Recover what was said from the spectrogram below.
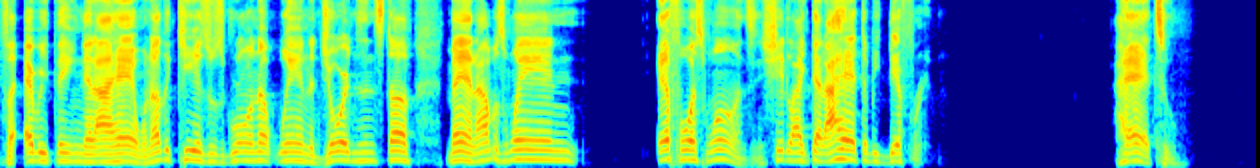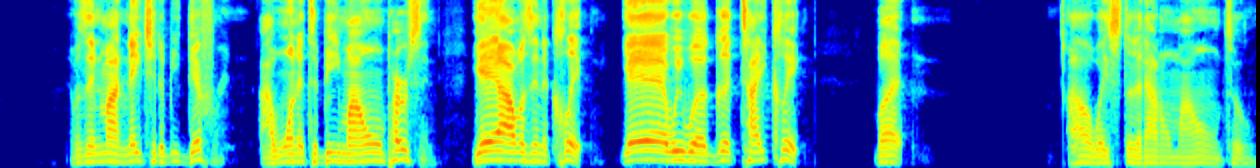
for everything that I had. When other kids was growing up wearing the Jordans and stuff, man, I was wearing Air Force Ones and shit like that. I had to be different. I had to. It was in my nature to be different. I wanted to be my own person. Yeah, I was in a clique. Yeah, we were a good tight clique. But I always stood out on my own too.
